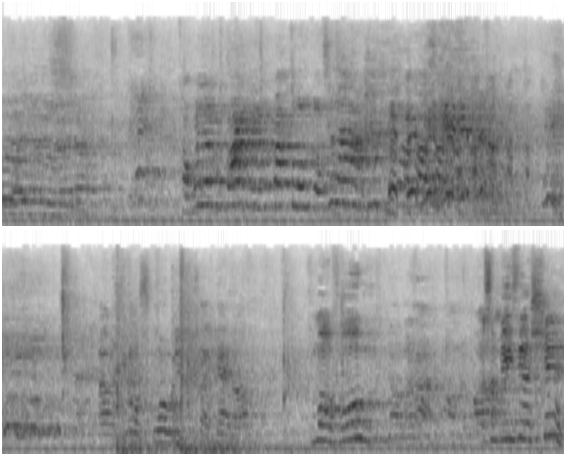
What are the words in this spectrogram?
Ik เขาก็ยังไปบ้านเองประตูตรงหน้า Now, if you score with like that, huh? Come on, fool. No, they're That's some easy ass shit.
